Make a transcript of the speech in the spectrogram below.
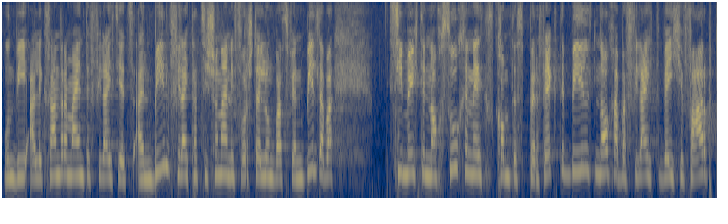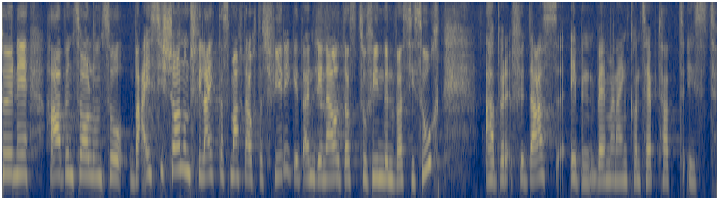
Und wie Alexandra meinte, vielleicht jetzt ein Bild, vielleicht hat sie schon eine Vorstellung, was für ein Bild, aber Sie möchten noch suchen, es kommt das perfekte Bild noch, aber vielleicht welche Farbtöne haben soll und so weiß sie schon und vielleicht das macht auch das Schwierige, dann genau das zu finden, was sie sucht. Aber für das eben, wenn man ein Konzept hat, ist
